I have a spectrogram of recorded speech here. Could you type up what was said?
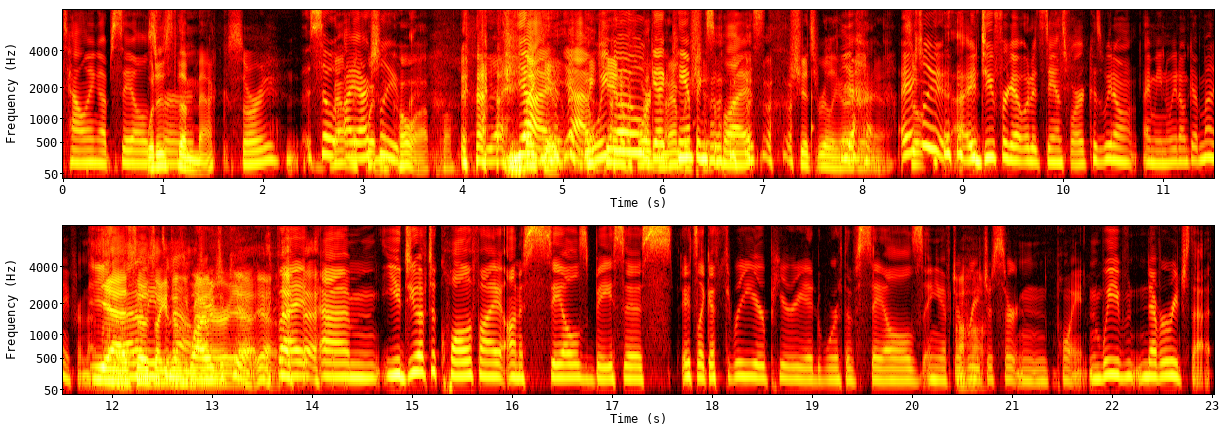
tallying up sales. What is the for- mech? Sorry. So Mountain I actually, co-op. Well, Yeah, yeah, yeah, We we, go get camping supplies. Shit's really hard yeah, right now. I actually I do forget what it stands for because we don't. I mean, we don't get money from that. Yeah, I so it's like to it doesn't know. Why would you matter, care? Yeah. But um, you do have to qualify on a sales basis. It's like a three-year period worth of sales, and you have to Uh-huh. reach a certain point. And we've never reached that.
